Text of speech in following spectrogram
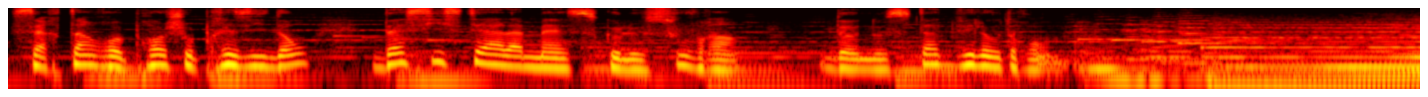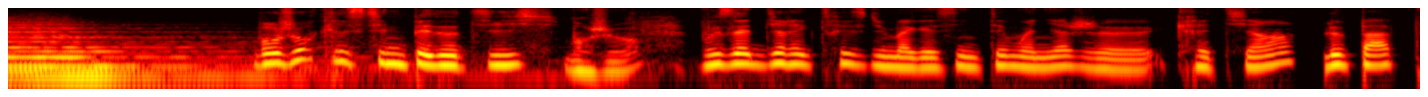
certains reprochent au président d'assister à la messe que le souverain donne au stade Vélodrome. Bonjour Christine Pedotti. Bonjour. Vous êtes directrice du magazine Témoignages euh, chrétiens. Le pape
